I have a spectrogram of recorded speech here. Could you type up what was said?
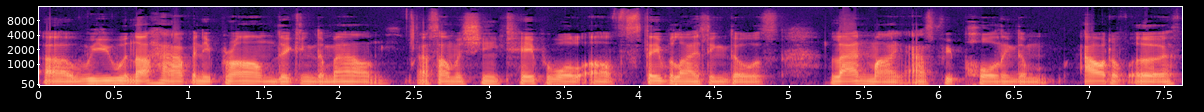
uh, we would not have any problem digging them out as our machine capable of stabilizing those landmine as we pulling them out of earth.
